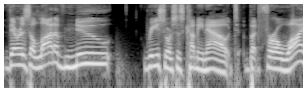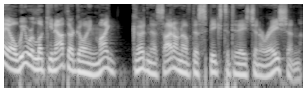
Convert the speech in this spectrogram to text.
there is a lot of new resources coming out, but for a while we were looking out there going, my goodness, I don't know if this speaks to today's generation.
